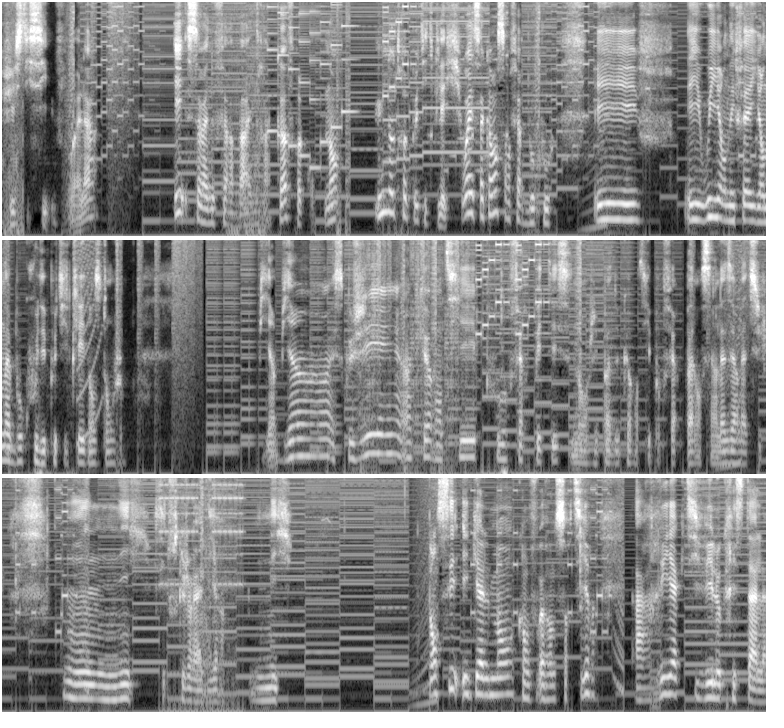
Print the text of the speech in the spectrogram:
Juste ici, voilà. Et ça va nous faire apparaître un coffre contenant une autre petite clé. Ouais, ça commence à en faire beaucoup. Et... Et oui, en effet, il y en a beaucoup des petites clés dans ce donjon. Bien, bien. Est-ce que j'ai un cœur entier pour faire péter ce... Non, j'ai pas de cœur entier pour faire balancer un laser là-dessus. ni. C'est tout ce que j'aurais à dire. Ni. Pensez également, quand vous, avant de sortir, à réactiver le cristal.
